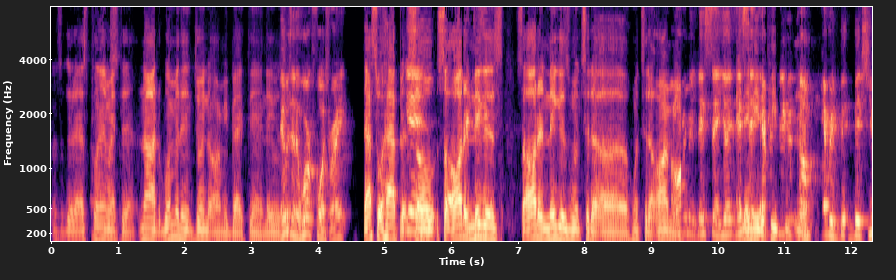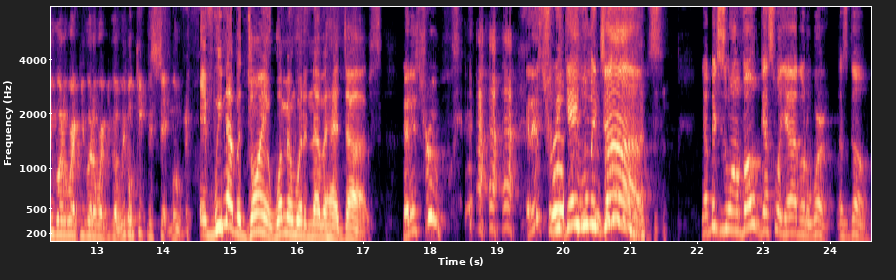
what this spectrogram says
that's a good ass plan right there. Nah, the women didn't join the army back then. They was, they was in the workforce, right? that's what happened. Yeah. So so all the niggas so all the niggas went to the uh went to the The army. army, they said, yo, they, And they said needed every people- nigga come, every bitch, you go to work, you go to work, you go. We gonna keep this shit moving. If we never joined, women would have never had jobs. That is true. That is true. we gave women jobs. Y'all bitches want to vote? Guess what? Y'all gotta go to work. Let's go.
